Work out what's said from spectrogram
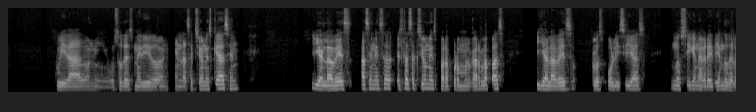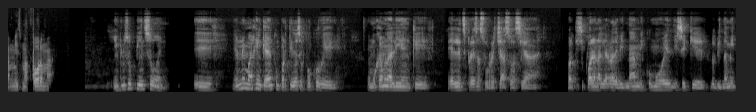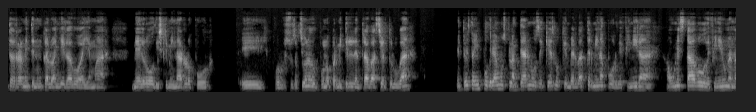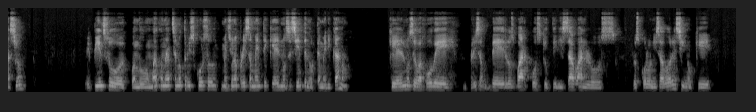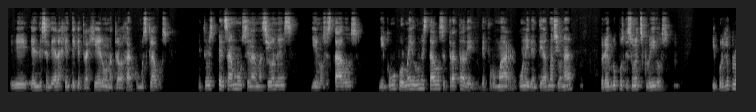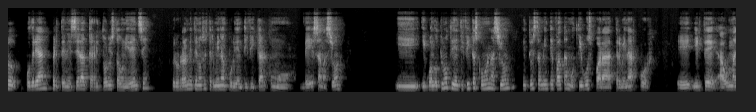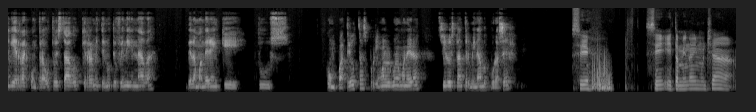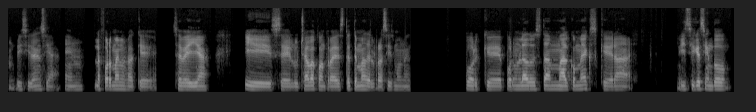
cuidado ni uso desmedido en, las acciones que hacen y a la vez hacen estas acciones para promulgar la paz y a la vez los policías nos siguen agrediendo de la misma forma. Incluso pienso en, eh, en una imagen que han compartido hace poco de, de Muhammad Ali en que él expresa su rechazo hacia participar en la guerra de Vietnam y cómo él dice que los vietnamitas realmente nunca lo han llegado a llamar negro o discriminarlo por, eh, por sus acciones o por no permitirle la entrada a cierto lugar. Entonces también podríamos plantearnos de qué es lo que en verdad termina por definir a, un Estado o definir una nación. Eh, pienso cuando Malcolm X en otro discurso menciona precisamente que él no se siente norteamericano, que él no se bajó de, los barcos que utilizaban los, colonizadores, sino que eh, él descendía de la gente que trajeron a trabajar como esclavos. Entonces pensamos en las naciones y en los estados y cómo por medio de un estado se trata de formar una identidad nacional, pero hay grupos que son excluidos. Y por ejemplo, podrían pertenecer al territorio estadounidense, pero realmente no se terminan por identificar como de esa nación. Y, cuando tú no te identificas con una nación, entonces también te faltan motivos para terminar por eh, irte a una guerra contra otro estado que realmente no te ofende en nada de la manera en que tus compatriotas, por llamarlo de alguna manera, sí lo están terminando por hacer. Sí, sí, y también hay mucha disidencia en la forma en la que se veía y se luchaba contra este tema del racismo porque por un lado está Malcolm X, que era y sigue siendo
